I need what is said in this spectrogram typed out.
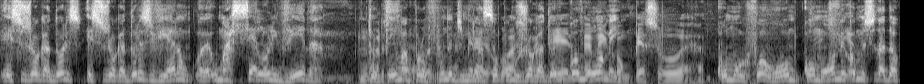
esses jogadores, esses jogadores vieram. Uh, o Marcelo Oliveira, que Marcelo, eu tenho uma profunda admiração como jogador e como homem. Como pessoa. Como, como, como homem como cidadão.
